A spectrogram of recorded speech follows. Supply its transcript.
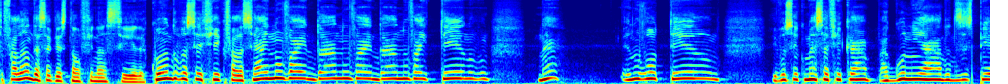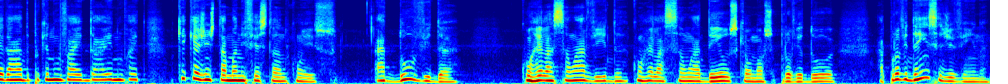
falando dessa questão financeira, quando você fica e fala assim, ai, não vai dar, não vai dar, não vai ter, não... né? Eu não vou ter. E você começa a ficar agoniado, desesperado, porque não vai dar e não vai. O que, que a gente está manifestando com isso? A dúvida com relação à vida, com relação a Deus, que é o nosso provedor, a providência divina.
